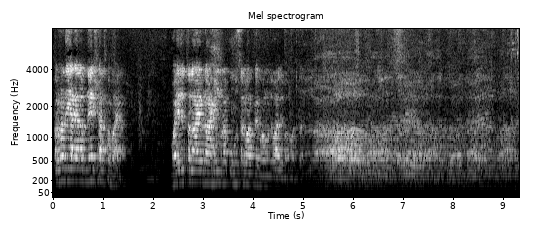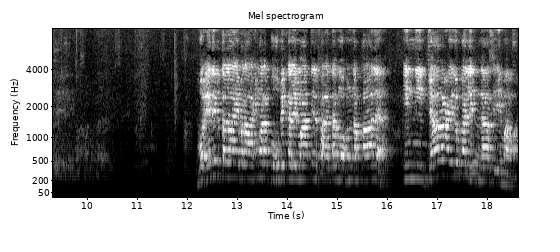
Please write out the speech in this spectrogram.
پروردگار عالم نے ارشاد فرمایا وحید طلع ابراہیم ربہ صلوات علیہ محمد و آل محمد۔ وحید طلع ابراہیم ربہ بکلمات فاتمہن قال انی جاعلک لِلنَّاسِ اماما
